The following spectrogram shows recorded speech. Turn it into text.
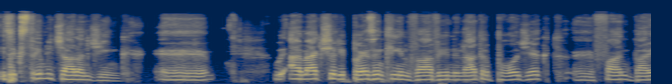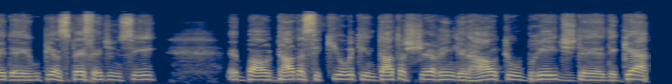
it's extremely challenging. Uh, we, I'm actually presently involved in another project uh, funded by the European Space Agency about data security and data sharing and how to bridge the, the gap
